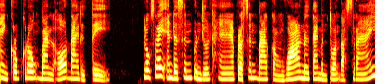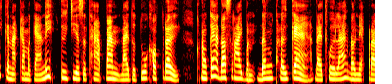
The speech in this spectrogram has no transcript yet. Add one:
ឯងគ្រប់គ្រងបានល្អដែរឬទេលោកស្រី Anderson ពន្យល់ថាប្រសិនបើកង្វល់នៅតែមិនទាន់ដោះស្រាយគណៈកម្មការនេះគឺជាស្ថាប័នដែលទទួលខុសត្រូវក្នុងការដោះស្រាយបណ្ដឹងផ្លូវការដែលធ្វើឡើងដោយអ្នកប្រើ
